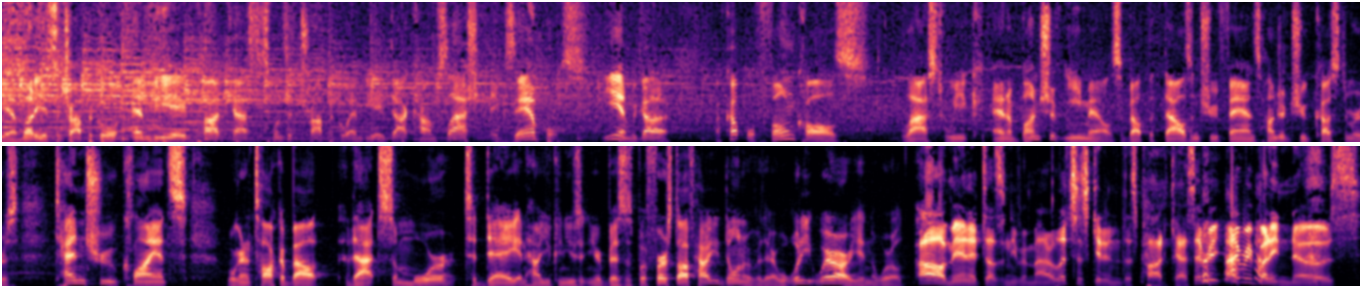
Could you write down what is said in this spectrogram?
Yeah, buddy, it's the Tropical MBA podcast. This one's at tropicalmba.com slash examples. Ian, we got a, a couple phone calls last week and a bunch of emails about the 1,000 true fans, 100 true customers, 10 true clients. We're going to talk about that some more today and how you can use it in your business. But first off, how are you doing over there? What are you, where are you in the world? Oh man, it doesn't even matter. Let's just get into this podcast. Every everybody knows.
